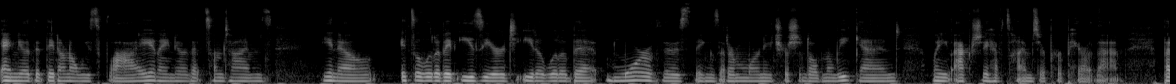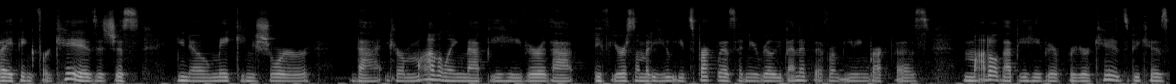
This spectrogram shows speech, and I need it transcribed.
I know that they don't always fly. And I know that sometimes, you know, it's a little bit easier to eat a little bit more of those things that are more nutritional on the weekend when you actually have time to prepare them. But I think for kids, it's just, you know, making sure that you're modeling that behavior that if you're somebody who eats breakfast and you really benefit from eating breakfast model that behavior for your kids because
